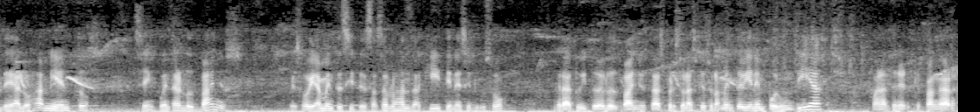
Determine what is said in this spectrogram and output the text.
de alojamiento se encuentran los baños. Pues obviamente si te estás alojando aquí tienes el uso gratuito de los baños. Las personas que solamente vienen por un día van a tener que pagar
